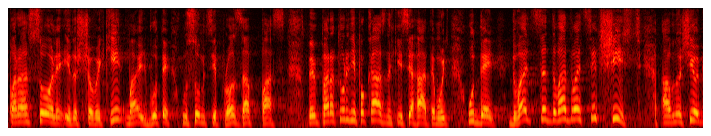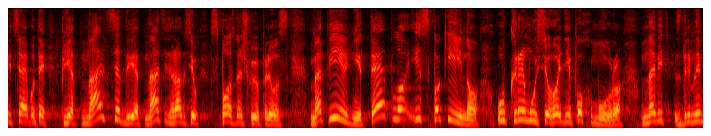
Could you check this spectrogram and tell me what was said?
парасолі і дощовики мають бути у сумці про запас. Температурні показники сягатимуть у день 22-26, а вночі обіцяє бути 15-19 градусів з позначкою плюс. На півдні тепло і спокійно. У Криму сьогодні похмуро, навіть з дрібним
